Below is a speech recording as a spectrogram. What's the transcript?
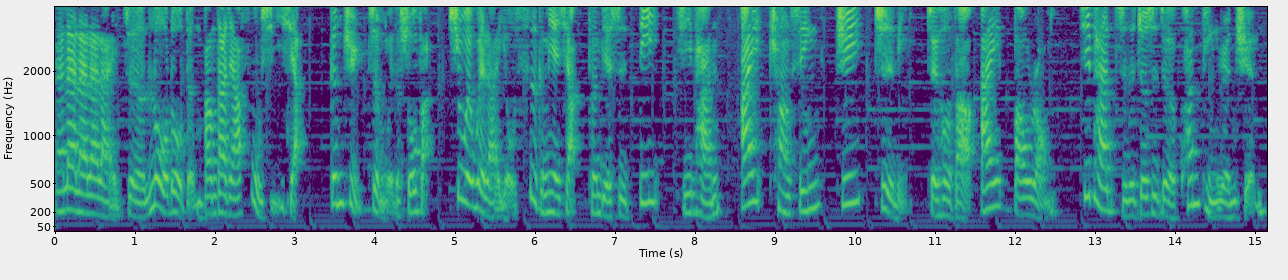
来来来来来，这落落等帮大家复习一下。根据政委的说法，数位未来有四个面向，分别是 D 基盘、I 创新、G 治理，最后到 I 包容。基盘指的就是这个宽频人权。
